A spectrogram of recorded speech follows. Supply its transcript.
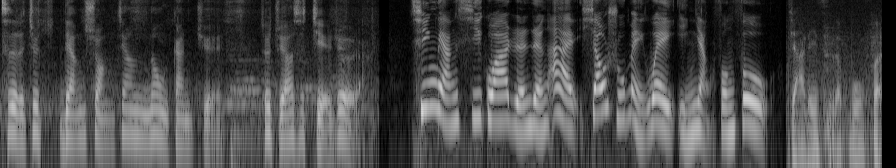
吃了就凉爽，这样那种感觉，最主要是解热了。清凉西瓜人人爱，消暑美味，营养丰富。钾离子的部分，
